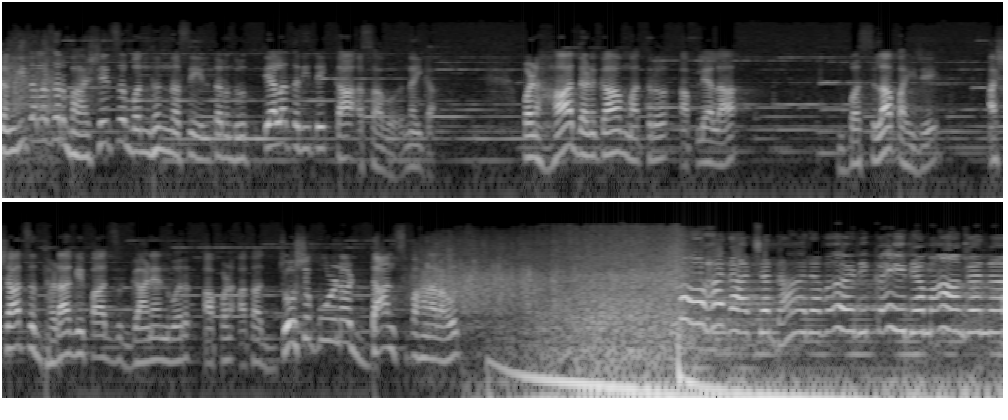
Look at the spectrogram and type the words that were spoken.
संगीताला जर भाषेचं बंधन नसेल तर नृत्याला तरी ते का असावं? नाही का? पण हा दणका मात्र आपल्याला बसला पाहिजे. अशाच धडागेपाच गाण्यांवर आपण आता जोशपूर्ण डान्स पाहणार आहोत. मोहराच्या दारावर कैर्या मागना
